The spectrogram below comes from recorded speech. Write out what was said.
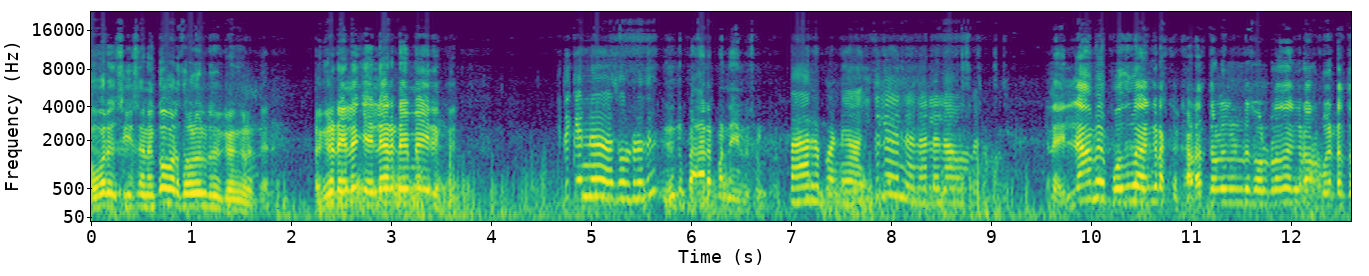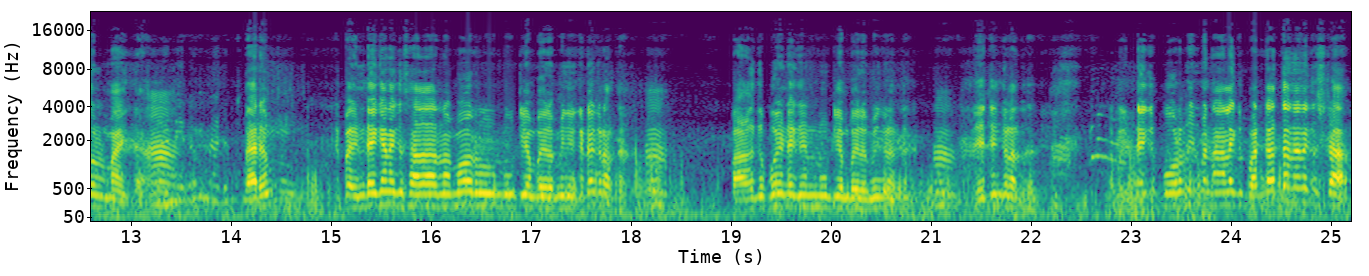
ஒவ்வொரு சீசனுக்கும் ஒவ்வொரு தொழில் இருக்கு எங்கள்கிட்ட எங்கள்கிட்ட எல்லார்டையுமே இருக்கு. இதுக்கு என்ன சொல்றது? இதுக்கு பேர பண்ணைன்னு சொல்றோம். பேர பண்ணையா இதுல என்ன நல்ல லாபம் வரும்? இல்ல எல்லாமே பொதுவா எங்கட கடத்தொழில்னு சொல்றது எங்கட ஒரு வேட்ட தொழில் மாதிரி. வெறும் இப்போ இன்றைக்கு எனக்கு சாதாரணமாக ஒரு நூற்றி ஐம்பது மீன் கிட்ட கிடந்தது. அதுக்கு போய் இன்றைக்கு நூற்றி ஐம்பது மீன் கிடந்தது ரேட்டும் கிடந்தது. அப்போ இன்றைக்கு இப்போ நாளைக்கு பட்டா தான் எனக்கு ஸ்டாப்.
